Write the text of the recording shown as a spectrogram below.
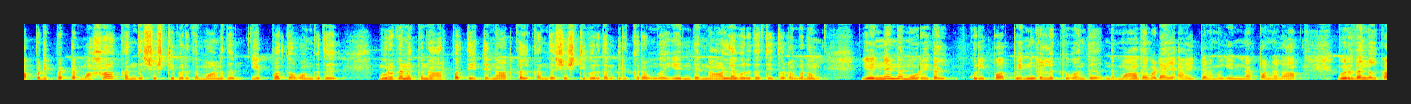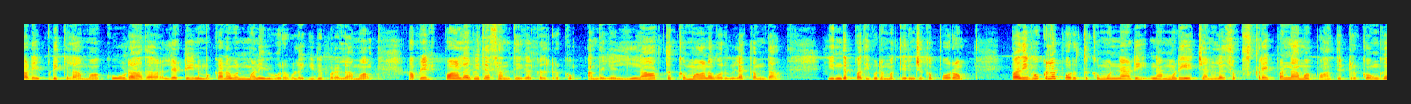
அப்படிப்பட்ட மகா கந்தசஷ்டி விரதமானது எப்போ துவங்குது? முருகனுக்கு நாற்பத்தி எட்டு நாட்கள் கந்தசஷ்டி விரதம் இருக்கிறவங்க எந்த நாளில் விரதத்தை தொடங்கணும்? என்னென்ன முறைகள்? குறிப்பாக பெண்களுக்கு வந்து இந்த மாதவிடாய் ஆயிட்டா நம்ம என்ன பண்ணலாம்? விரதங்கள் கடைப்பிடிக்கலாமா? கூடாதா? இல்லாட்டி நம்ம கணவன் மனைவி உறவில் ஈடுபடலாமா? அப்படின்னு பலவித சந்தேகங்கள் இருக்கும். அந்த எல்லாத்துக்குமான ஒரு விளக்கம் தான் இந்த பதிவு நம்ம தெரிஞ்சுக்க போகிறோம் பதிவுகளை போகிறதுக்கு முன்னாடி நம்முடைய சேனலை சப்ஸ்கிரைப் பண்ணாமல் பார்த்துட்ருக்கோங்க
